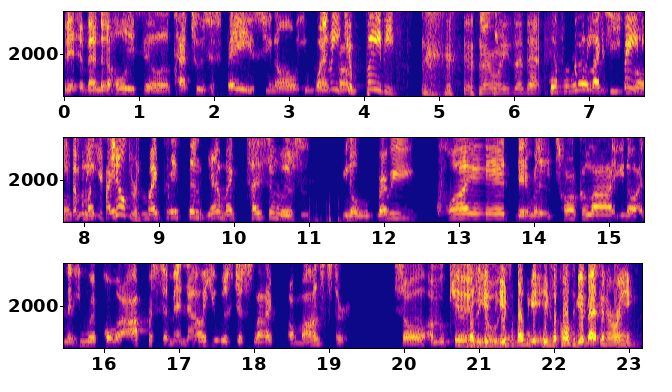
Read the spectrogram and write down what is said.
bit Evander Holyfield tattoos his face. You know he went I'm gonna eat from your baby. Remember when he said that? yeah, for I'm real, like your he, you babies. know, I'm gonna Mike eat your Tyson- children. Mike Tyson, yeah, Mike Tyson was, you know, very quiet, didn't really talk a lot, you know, and then he went polar opposite, man. Now he was just like a monster. So I'm he's, curious. supposed to he get, he's supposed to get. He's supposed to get back in the ring.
